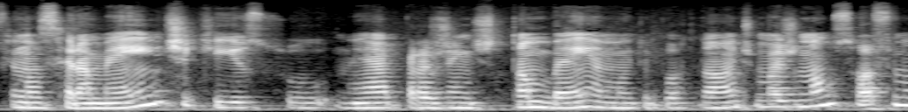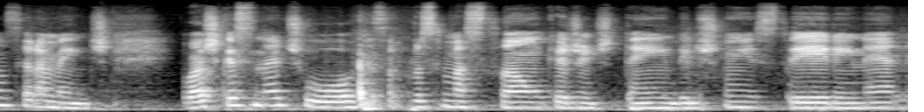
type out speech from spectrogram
financeiramente, que isso, né, pra gente também é muito importante, mas não só financeiramente. Eu acho que esse network, essa aproximação que a gente tem, deles conhecerem, né,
